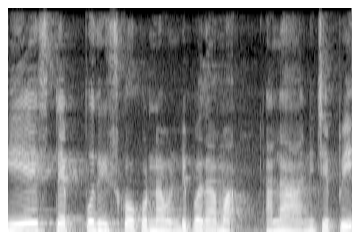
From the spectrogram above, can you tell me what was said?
ఏ స్టెప్ తీసుకోకుండా ఉండిపోదామా? అలా అని చెప్పి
